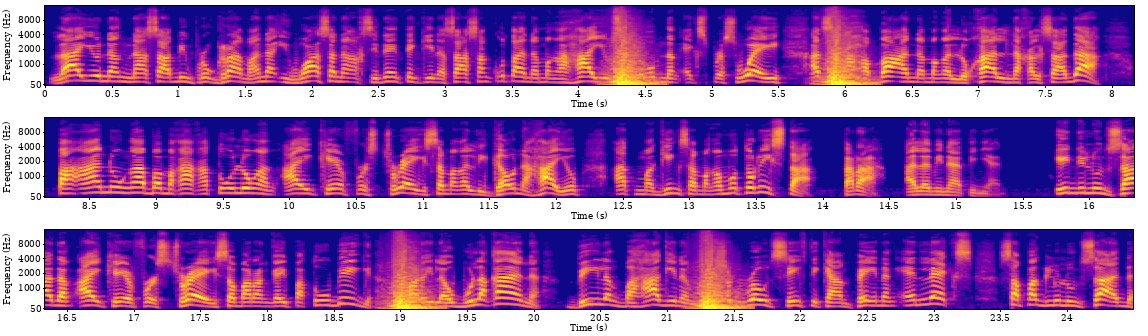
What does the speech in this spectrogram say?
Layo ng nasabing programa na iwasan ang aksidenteng kinasasangkutan ng mga hayop sa loob ng expressway at sa kahabaan ng mga lokal na kalsada. Paano nga ba makakatulong ang I Care for Strays sa mga ligaw na hayop at maging sa mga motorista? Tara, alamin natin yan. Inilunsad ang I Care for Stray sa Barangay Patubig, Marilao, Bulacan bilang bahagi ng Vision Road Safety Campaign ng NLEX sa paglulunsad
